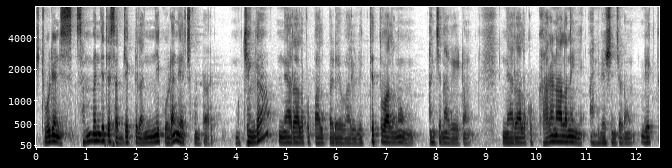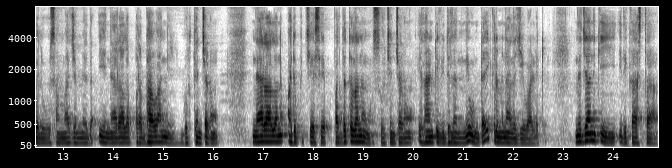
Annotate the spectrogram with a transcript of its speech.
స్టూడెంట్స్ సంబంధిత సబ్జెక్టులన్నీ కూడా నేర్చుకుంటారు. ముఖ్యంగా నేరాలకు పాల్పడే వారి వ్యక్తిత్వాలను అంచనా వేయటం. నేరాలకు కారణాలని అన్వేషించడం వ్యక్తులు సమాజం మీద ఈ నేరాల ప్రభావాన్ని గుర్తించడం నేరాలను అదుపు చేసే పద్ధతులను సూచించడం ఇలాంటి విధులన్నీ ఉంటాయి క్రిమినాలజీ వాళ్ళకి. నిజానికి ఇది కాస్త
